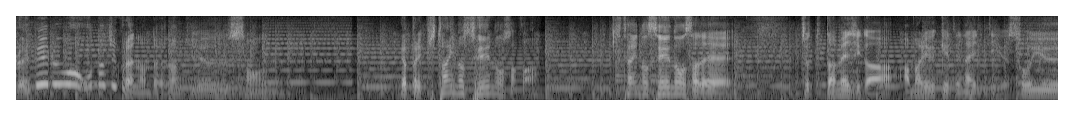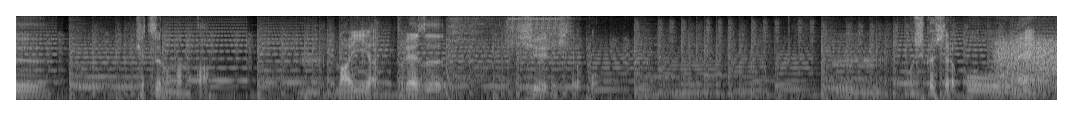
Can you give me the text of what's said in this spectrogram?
レベルは同じくらいなんだよな、13。やっぱり機体の性能差か。機体の性能差で、ちょっとダメージがあまり受けてないっていう、そういう結論なのか。うん、まあいいや。とりあえず、修理しておこう。うん、もしかしたらこうね、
